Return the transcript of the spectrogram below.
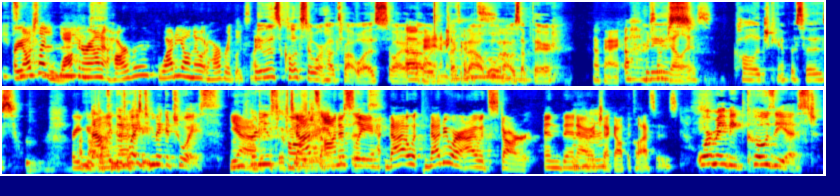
It's Are y'all just like that walking around at Harvard? Why do y'all know what Harvard looks like? it was close to where HubSpot was, so I, Okay, I that would makes check it out. when I was up there, okay. Oh, I'm so jealous. College campuses. Are you That's a good way to make a choice. Yeah. prettiest college That's honestly that would that'd be where I would start, and then I would Mhm. check out the classes. or maybe coziest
